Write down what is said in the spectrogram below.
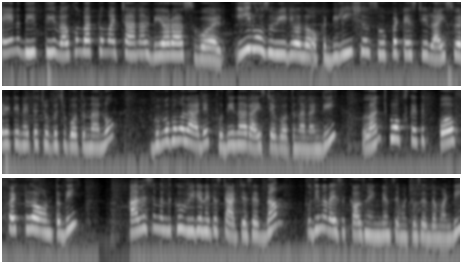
నేను Deepthi. Welcome back to my channel డియోరాస్ వరల్డ్ ఈ రోజు వీడియోలో ఒక డిలీషియస్ సూపర్ టేస్టీ రైస్ వెరైటీని అయితే చూపించబోతున్నాను. గుమగుమలాడే పుదీనా రైస్ చేయబోతున్నానండి. లంచ్ బాక్స్కి అయితే పర్ఫెక్ట్గా ఉంటుంది. ఆలస్యం ఎందుకు? వీడియోని అయితే స్టార్ట్ చేసేద్దాం. పుదీనా రైస్కి కావాల్సిన ఇంగ్రీడియంట్స్ ఏమో చూసేద్దామండి.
